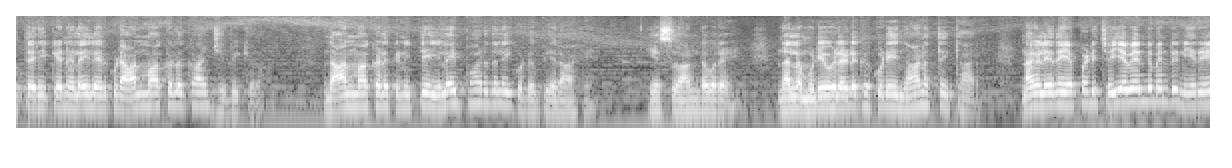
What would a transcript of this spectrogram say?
உத்தரிக்க நிலையில் இருக்கக்கூடிய ஆன்மாக்களுக்காய் ஜெபிக்கிறோம். இந்த ஆன்மாக்களுக்கு நித்திய இலைப்பாறுதலை கொடுப்பீராக. இயேசு ஆண்டவரே நல்ல முடிவுகள் எடுக்கக்கூடிய ஞானத்தை தாரும். நாங்கள் எதை எப்படி செய்ய வேண்டும் என்று நீரே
